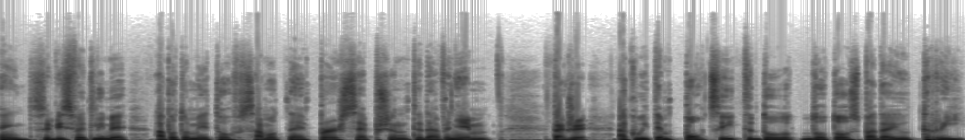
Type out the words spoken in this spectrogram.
hej, si vysvetlíme, a potom je to samotné perception, teda vnem. Takže akoby ten pocit, do, do toho spadajú tri e,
